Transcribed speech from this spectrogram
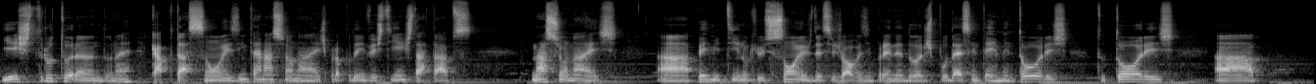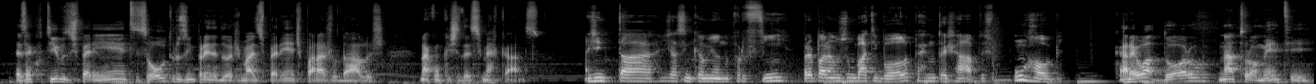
e estruturando né, captações internacionais para poder investir em startups nacionais, ah, permitindo que os sonhos desses jovens empreendedores pudessem ter mentores, tutores, ah, executivos experientes, outros empreendedores mais experientes para ajudá-los na conquista desses mercados. A gente tá já se encaminhando para o fim. Preparamos um bate-bola, perguntas rápidas, um hobby. Cara, eu adoro naturalmente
